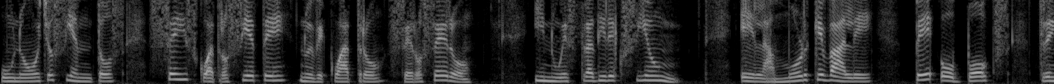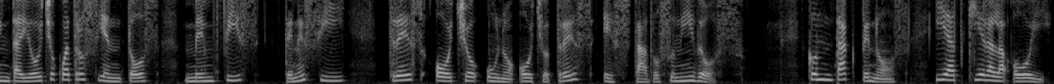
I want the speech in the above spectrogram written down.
1-800-647-9400 y nuestra dirección. El amor que vale, P.O. Box 38400, Memphis, Tennessee 38183, Estados Unidos. Contáctenos y adquiérala hoy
